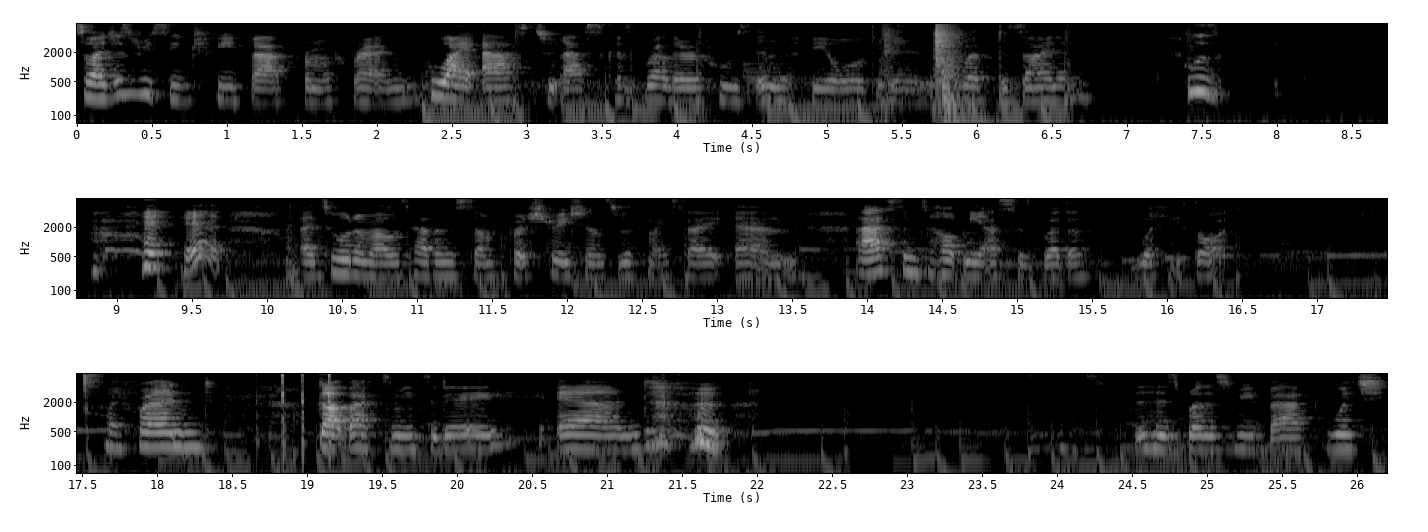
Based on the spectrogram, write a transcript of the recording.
So I just received feedback from a friend who I asked to ask his brother who's in the field in web designing. Who's I told him I was having some frustrations with my site and I asked him to help me ask his brother what he thought. My friend got back to me today and his brother's feedback, which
